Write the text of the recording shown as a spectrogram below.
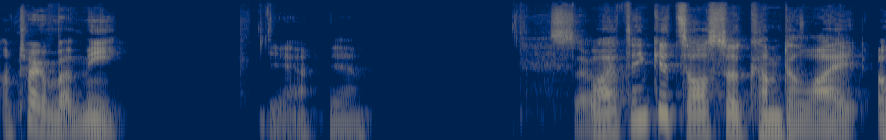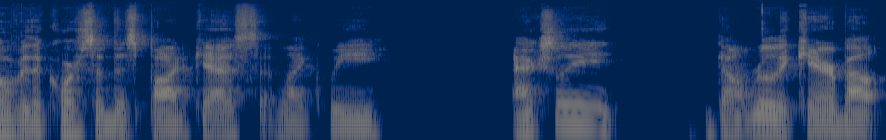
I'm talking about me. Yeah, yeah. So Well, I think it's also come to light over the course of this podcast that like we actually don't really care about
